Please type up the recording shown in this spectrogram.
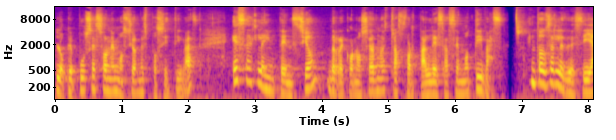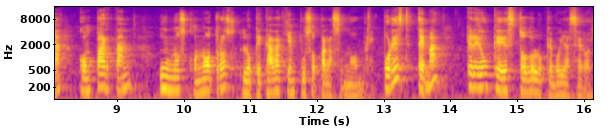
lo que puse son emociones positivas? Esa es la intención de reconocer nuestras fortalezas emotivas. Entonces les decía, compartan unos con otros lo que cada quien puso para su nombre. Por este tema, creo que es todo lo que voy a hacer hoy.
